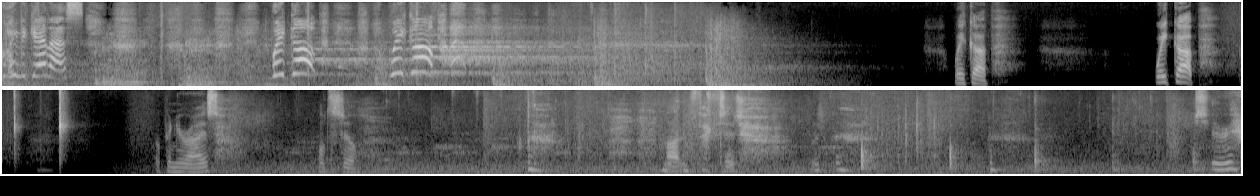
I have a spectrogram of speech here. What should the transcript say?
Going to get us. Wake up! Wake up! Wake up. Wake up. Open your eyes. Hold still. Not infected. Sherry?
